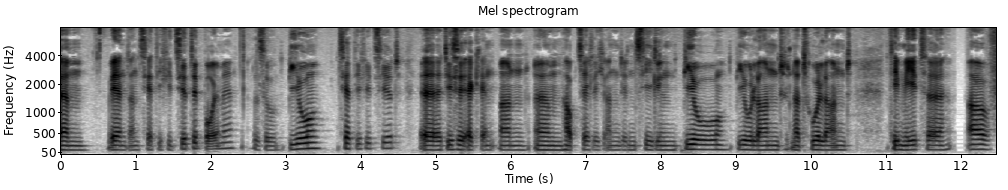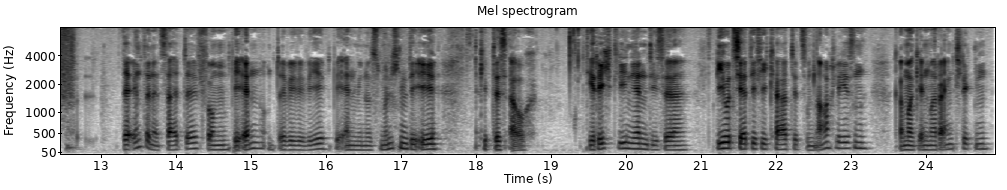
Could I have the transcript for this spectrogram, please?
ähm, wären dann zertifizierte Bäume, also bio-zertifiziert. Äh, diese erkennt man ähm, hauptsächlich an den Siegeln Bio, Bioland, Naturland, Demeter. Auf der Internetseite vom BN unter www.bn-münchen.de gibt es auch die Richtlinien dieser Biozertifikate zum Nachlesen. Kann man gerne mal reinklicken.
